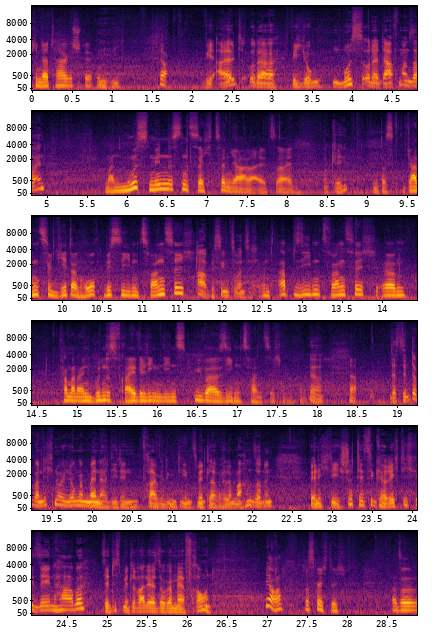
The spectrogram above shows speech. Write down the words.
Kindertagesstätten. Ja, Wie alt oder wie jung muss oder darf man sein? man muss mindestens 16 Jahre alt sein. Okay. Und das Ganze geht dann hoch bis 27. Ah, bis 27. Und ab 27 ähm, kann man einen Bundesfreiwilligendienst über 27 machen. Ja. Ja. Das sind aber nicht nur junge Männer, die den Freiwilligendienst mittlerweile machen, sondern wenn ich die Statistiker richtig gesehen habe, sind es mittlerweile ja sogar mehr Frauen. Ja, das ist richtig. Also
